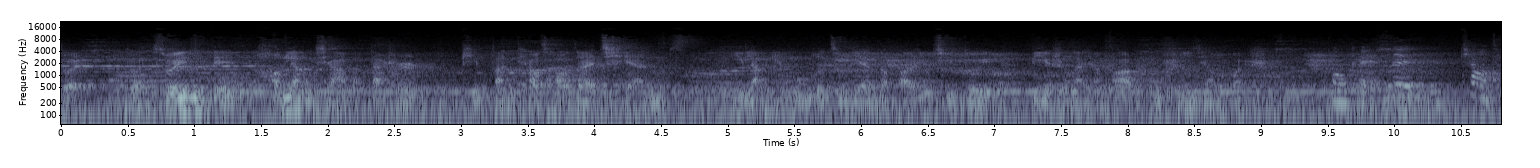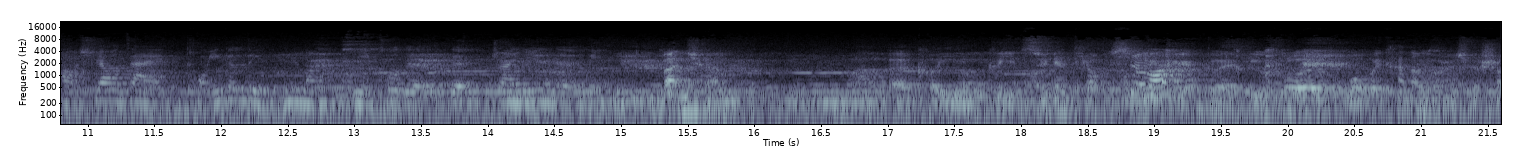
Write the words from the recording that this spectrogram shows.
对对，所以你得衡量一下吧。但是频繁跳槽在前一两年工作经验的话，尤其对毕业生来讲的话，不是一件坏事。OK，那跳槽需要在同一个领域吗？你做的一个专业的领域？完全，呃，可以可以随便跳。是吗？对，比如说我会看到有人学生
